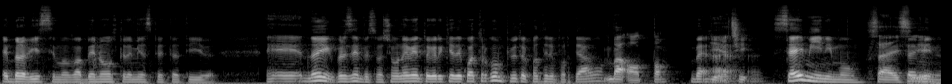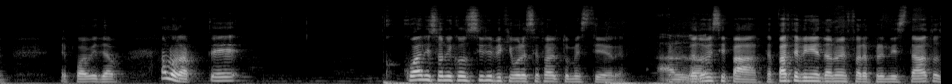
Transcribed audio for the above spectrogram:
è bravissimo, va ben oltre le mie aspettative. E noi, per esempio, se facciamo un evento che richiede quattro computer, quanti ne portiamo? Va 8, Beh, 10, eh, sei minimo. 6, Sei sì. minimo. E poi vediamo. Allora, eh, quali sono i consigli per chi volesse fare il tuo mestiere? Allora- Da dove si parte? A parte venire da noi a fare apprendistato,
